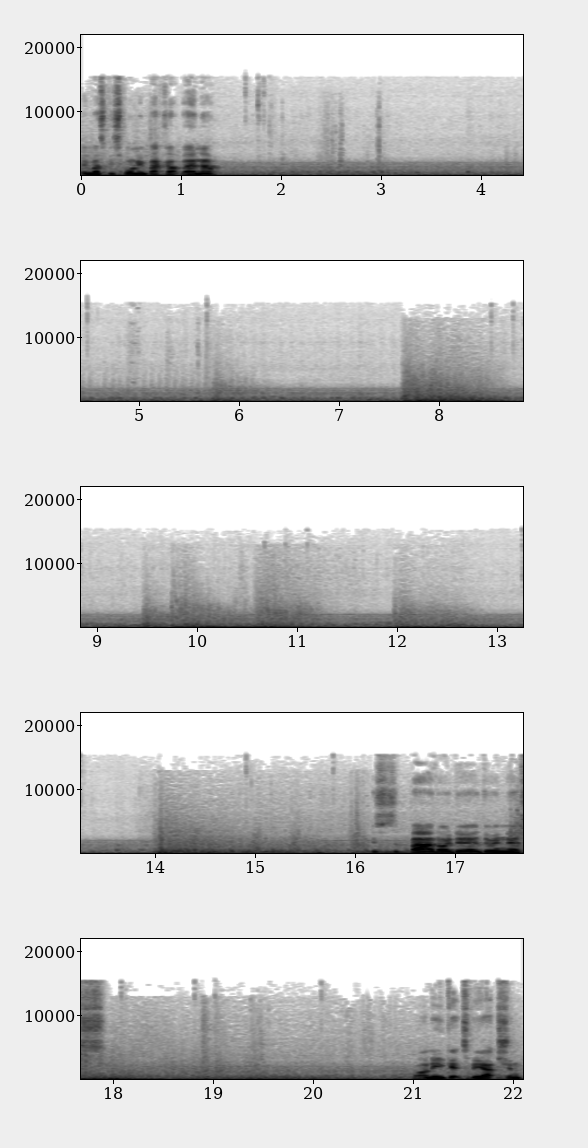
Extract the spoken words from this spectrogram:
It must be spawning back up there now. This is a bad idea doing this. But I need to get to the action.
